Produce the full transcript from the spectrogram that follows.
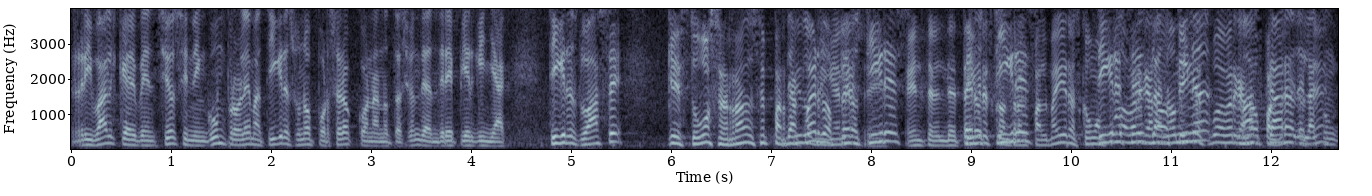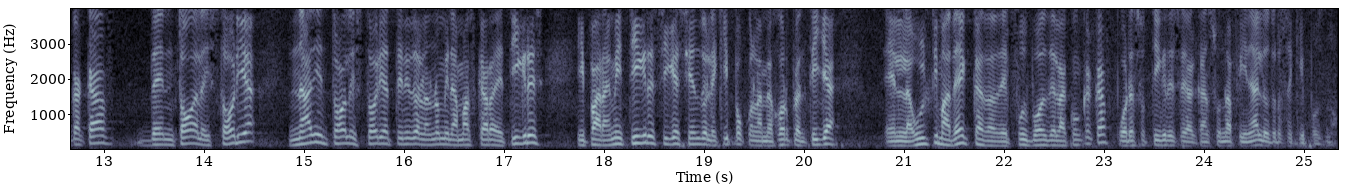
rival que venció sin ningún problema Tigres 1 por 0 con anotación de André Pierre Guignac. Tigres lo hace que estuvo cerrado ese partido. De acuerdo, pero Tigres. entre el de Tigres, contra el Palmeiras, como Tigres pudo haber es ganado, la nómina Tigres pudo haber ganado más cara de la ¿eh? CONCACAF de, en toda la historia. Nadie en toda la historia ha tenido la nómina más cara de Tigres. Y para mí, Tigres sigue siendo el equipo con la mejor plantilla en la última década del fútbol de la CONCACAF. Por eso Tigres se alcanzó una final y otros equipos no.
